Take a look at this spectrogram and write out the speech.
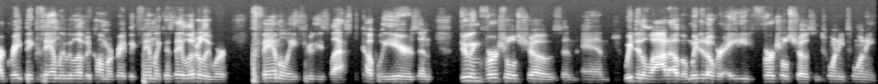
our great big family. We love to call them our great big family because they literally were family through these last couple of years and doing virtual shows. And, and we did a lot of them. We did over 80 virtual shows in 2020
